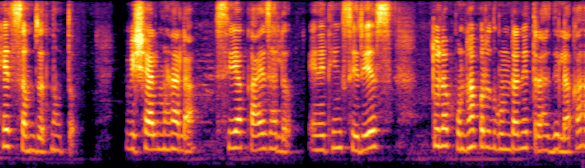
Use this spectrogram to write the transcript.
हेच समजत नव्हतं. विशाल म्हणाला सिया काय झालं? एनिथिंग सिरियस तुला पुन्हा परत गुंडाने त्रास दिला का?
